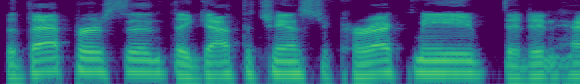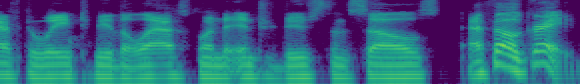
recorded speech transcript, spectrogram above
But that person they got the chance to correct me. They didn't have to wait to be the last one to introduce themselves. I felt great.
